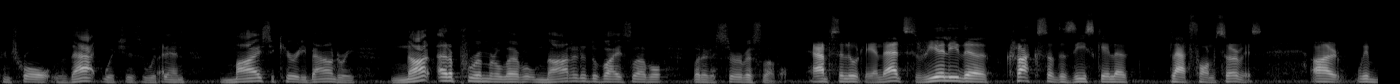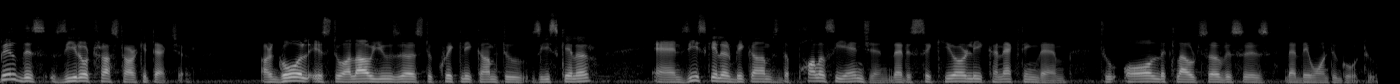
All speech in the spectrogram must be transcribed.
control that which is within right. my security boundary, not at a perimeter level, not at a device level, but at a service level. Absolutely, and that's really the crux of the Zscaler platform service. Our, we built this zero trust architecture. Our goal is to allow users to quickly come to Zscaler, and Zscaler becomes the policy engine that is securely connecting them to all the cloud services that they want to go to.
